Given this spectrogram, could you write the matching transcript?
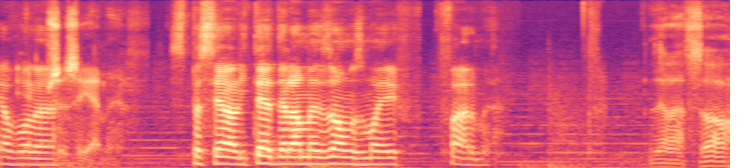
Ja wolę Przeżyjemy. specalité de la maison z mojej farmy. Zaraz co?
